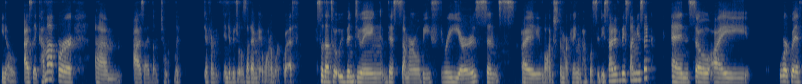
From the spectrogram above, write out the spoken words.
you know, as they come up or um, as I'd like to like different individuals that I might want to work with. So that's what we've been doing this summer will be three years since I launched the marketing and publicity side of baseline music. And so I work with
